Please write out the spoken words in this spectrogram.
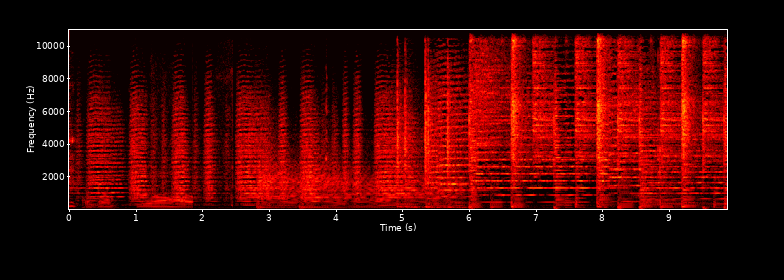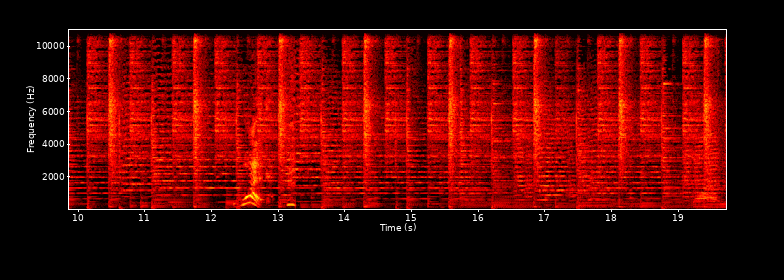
Oh boy. Whoa. What? Gone.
